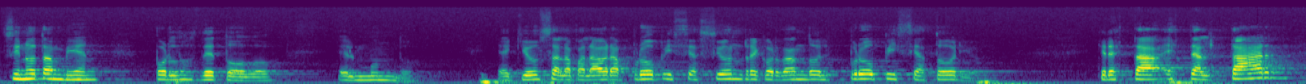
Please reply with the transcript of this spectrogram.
sino también por los de todo el mundo. Y aquí usa la palabra propiciación recordando el propiciatorio, que era esta, este altar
